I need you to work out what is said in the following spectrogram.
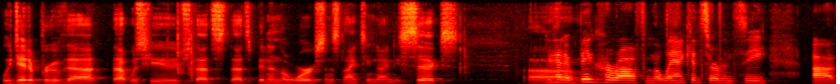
we did approve that. That was huge. That's that's been in the works since 1996. We had a big hurrah from the Land Conservancy uh,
